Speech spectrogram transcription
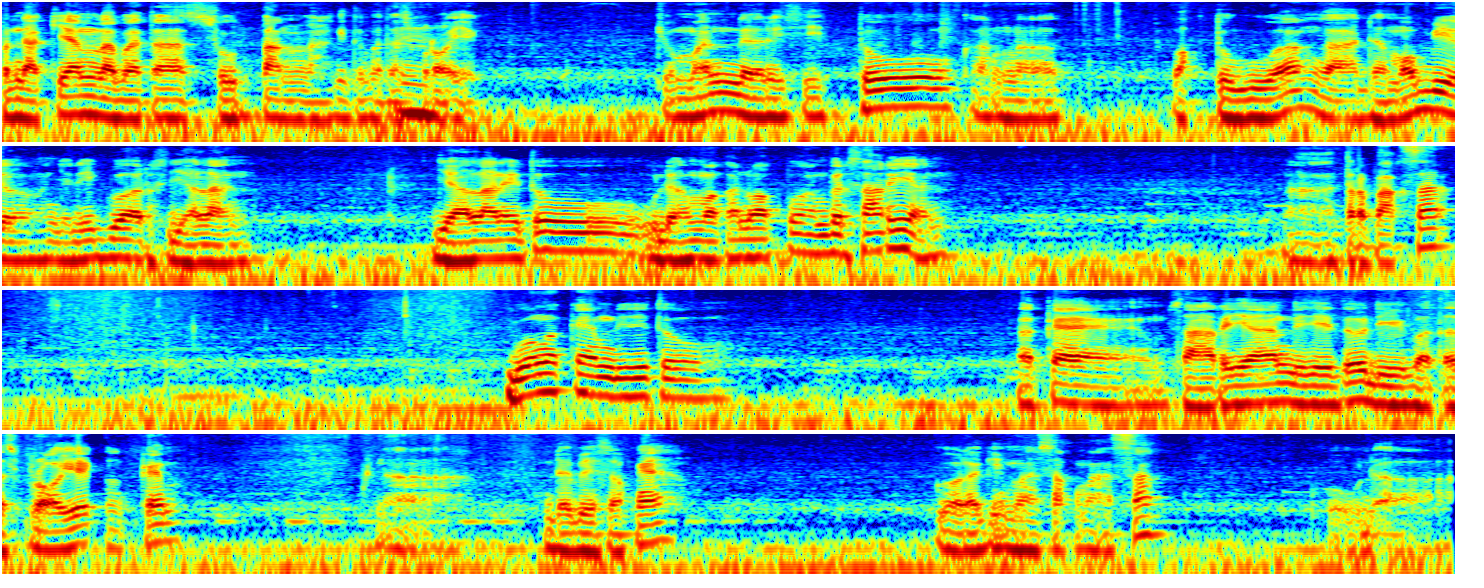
pendakian lah batas hutan lah gitu batas hmm. proyek. Cuman dari situ karena waktu gua nggak ada mobil jadi gua harus jalan. Jalan itu udah makan waktu hampir seharian terpaksa gue ngecamp di situ. Ngecamp seharian di situ di batas proyek ngecamp. Nah udah besoknya gue lagi masak-masak gue udah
